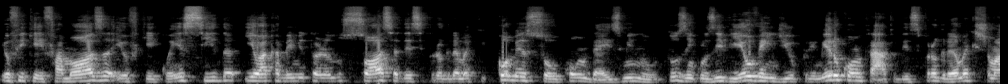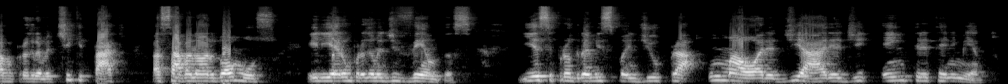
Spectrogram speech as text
Eu fiquei famosa, eu fiquei conhecida e eu acabei me tornando sócia desse programa que começou com 10 minutos. Inclusive, eu vendi o primeiro contrato desse programa, que chamava Programa Tic Tac, passava na hora do almoço. Ele era um programa de vendas. E esse programa expandiu para uma hora diária de entretenimento.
